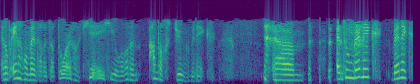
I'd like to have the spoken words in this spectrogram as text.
En op enig moment had ik dat door. En dacht ik, jeetje jongen, wat een aandachtsjunk ben ik. um, en toen ben ik, ben ik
